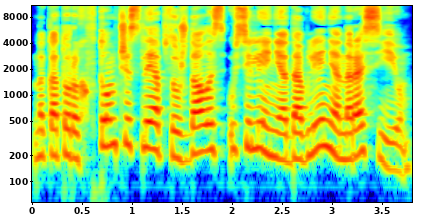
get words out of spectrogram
на которых в том числе обсуждалось усиление давления на Россию.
